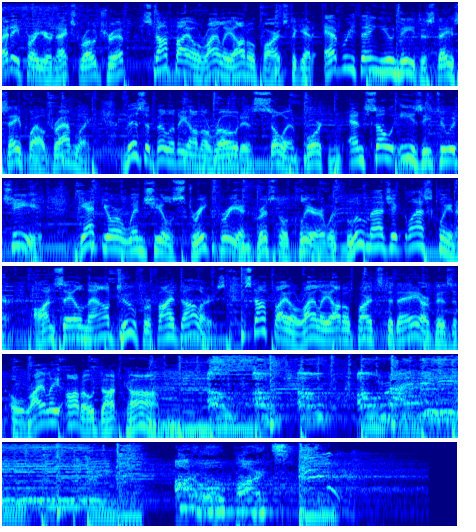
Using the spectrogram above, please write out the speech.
Ready for your next road trip? Stop by O'Reilly Auto Parts to get everything you need to stay safe while traveling. Visibility on the road is so important and so easy to achieve. Get your windshield streak free and crystal clear with Blue Magic Glass Cleaner. On sale now, two for $5. Stop by O'Reilly Auto Parts today or visit O'ReillyAuto.com. Oh, oh, oh, O'Reilly Auto Parts.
